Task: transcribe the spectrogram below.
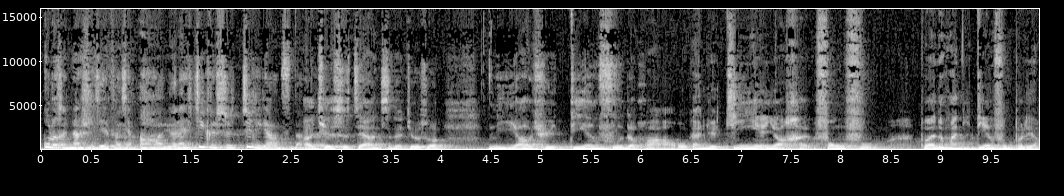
过了很长时间，发现啊，原来这个是这个样子的。而且是这样子的，就是说你要去颠覆的话，我感觉经验要很丰富，不然的话你颠覆不了。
